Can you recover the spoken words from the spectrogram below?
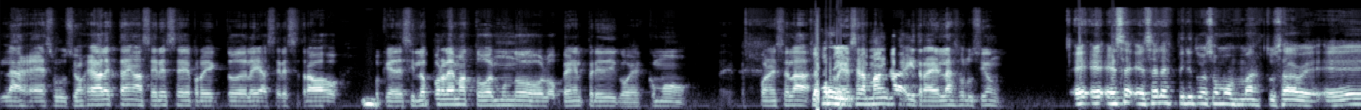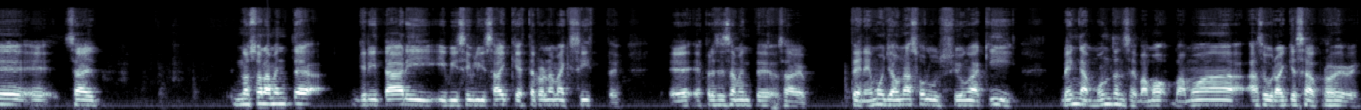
la resolución real está en hacer ese proyecto de ley, hacer ese trabajo, porque decir los problemas todo el mundo lo ve en el periódico, es como ponerse la, ponerse la manga y traer la solución. E, e, ese, es el espíritu de Somos Más, tú sabes. Eh, eh, o sea, no solamente gritar y, visibilizar que este problema existe, es precisamente, o sea, tenemos ya una solución aquí. Vengan, montense, vamos, vamos a asegurar que se apruebe.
